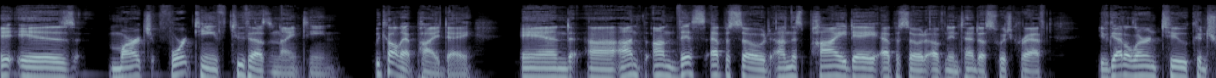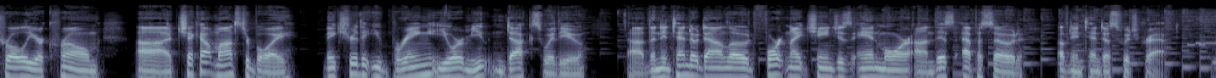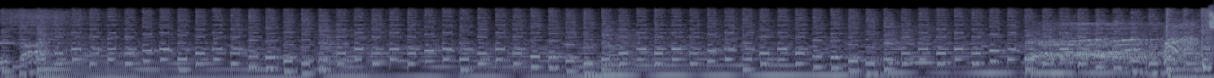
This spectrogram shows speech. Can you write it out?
It is March 14th, 2019. We call that Pi Day. And uh, on on this episode, on this Pi Day episode of Nintendo Switchcraft, you've got to learn to control your Chrome. Uh, check out Monster Boy. Make sure that you bring your mutant ducks with you. Uh, the Nintendo download, Fortnite changes, and more on this episode of Nintendo Switchcraft.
